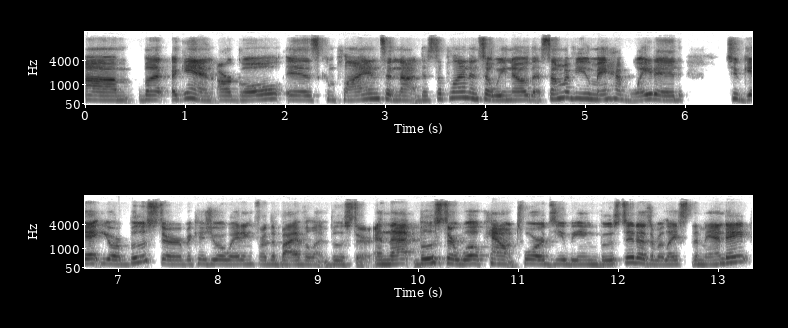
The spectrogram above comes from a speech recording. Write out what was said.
Um, but again, our goal is compliance and not discipline. And so we know that some of you may have waited to get your booster because you were waiting for the bivalent booster. And that booster will count towards you being boosted as it relates to the mandate.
